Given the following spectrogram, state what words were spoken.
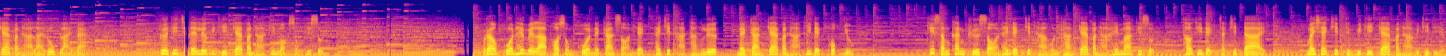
แก้ปัญหาหลายรูปหลายแบบ เพื่อที่จะได้เลือกวิธีแก้ปัญหาที่เหมาะสมที่สุด เราควรให้เวลาพอสมควรในการสอนเด็กให้คิดหาทางเลือกในการแก้ปัญหาที่เด็กพบอยู่ ที่สำคัญคือสอนให้เด็กคิดหาหนทางแก้ปัญหาให้มากที่สุด เท่าที่เด็กจะคิดได้ ไม่ใช่คิดถึงวิธีแก้ปัญหาวิธีเดียว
